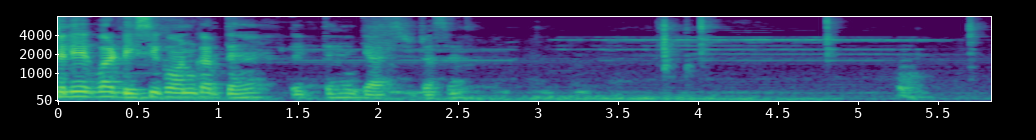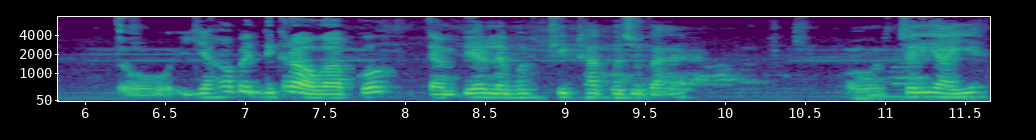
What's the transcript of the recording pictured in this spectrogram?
चलिए एक बार डीसी को ऑन करते हैं। देखते हैं क्या स्टेटस है। तो यहाँ पे दिख रहा होगा आपको एम्पियर लगभग ठीक ठाक हो चुका है। और चलिए आइए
